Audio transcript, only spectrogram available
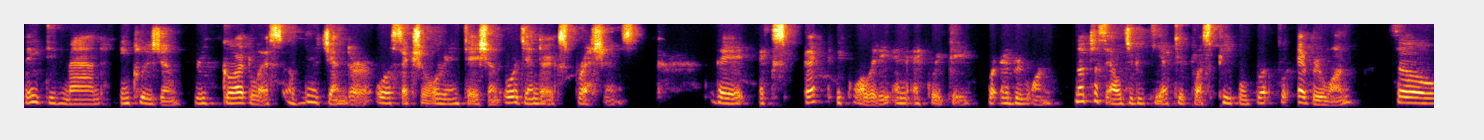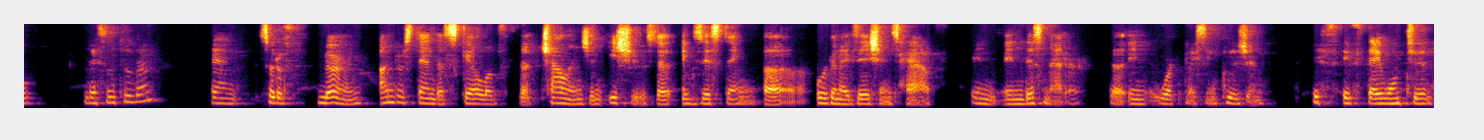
they demand inclusion regardless of their gender or sexual orientation or gender expressions they expect equality and equity for everyone, not just LGBTIQ plus people, but for everyone. So listen to them and sort of learn, understand the scale of the challenge and issues that existing uh, organizations have in, in this matter, the, in workplace inclusion. If, if they want to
